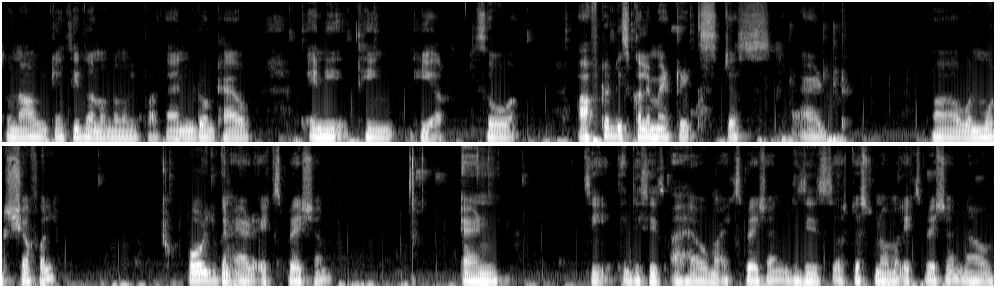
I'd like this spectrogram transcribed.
so now you can see the normal pass and we don't have anything here. So after this color matrix just add uh, one more shuffle or you can add expression. And see this is i have my expression. This is just normal expression. Now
